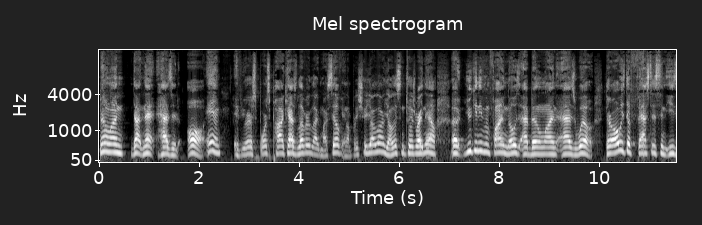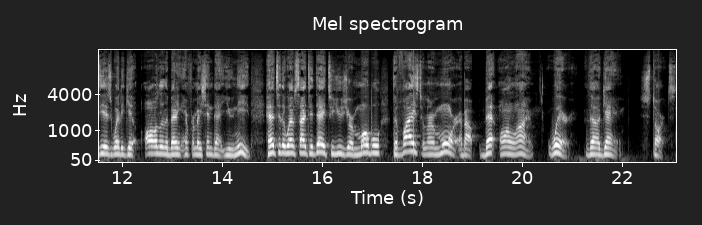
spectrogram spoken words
BetOnline.net has it all. And if you're a sports podcast lover like myself, and I'm pretty sure y'all are, y'all listen to us right now, uh, you can even find those at BetOnline as well. They're always the fastest and easiest way to get all of the betting information that you need. Head to the website today to use your mobile device to learn more about BetOnline, where the game starts.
